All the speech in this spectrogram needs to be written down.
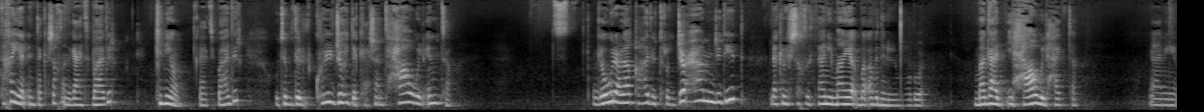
تخيل أنت كشخص أنت قاعد تبادر كل يوم قاعد تبادر وتبذل كل جهدك عشان تحاول أنت تقوي العلاقة هذه وترجعها من جديد لكن الشخص الثاني ما يأبى أبدا للموضوع. ما قاعد يحاول حتى. يعني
